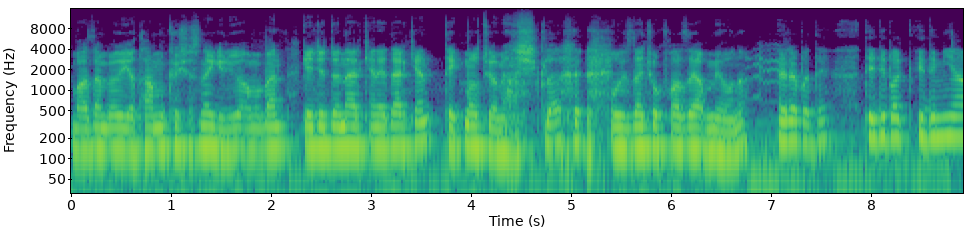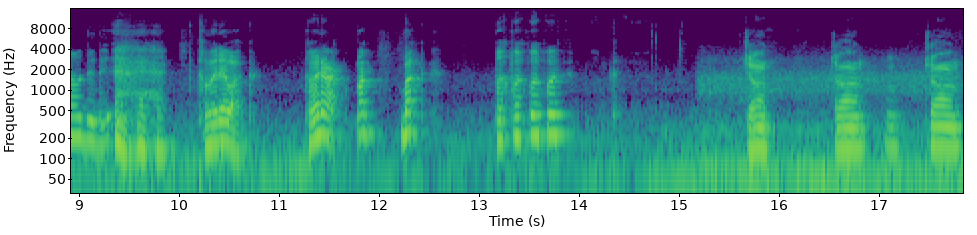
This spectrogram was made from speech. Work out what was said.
Bazen böyle yatağımın köşesine giriyor ama ben gece dönerken ederken tekme atıyorum yanlışlıkla. o yüzden çok fazla yapmıyor onu. Merhaba de. Dedi bak dedi miyav dedi. Kameraya bak. Kameraya bak. Bak bak. Bak bak bak bak. Can. Can. Can.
